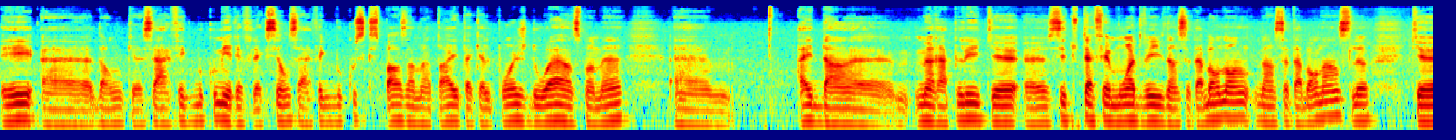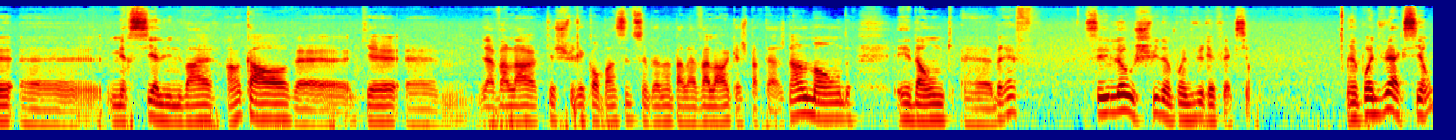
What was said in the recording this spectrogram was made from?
Et euh, donc, ça affecte beaucoup mes réflexions, ça affecte beaucoup ce qui se passe dans ma tête, à quel point je dois en ce moment euh, être dans euh, me rappeler que euh, c'est tout à fait moi de vivre dans cette abondance dans cette abondance là que euh, merci à l'univers encore que la valeur que je suis récompensé tout simplement par la valeur que je partage dans le monde. Et donc bref c'est là où je suis d'un point de vue réflexion. Un point de vue action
